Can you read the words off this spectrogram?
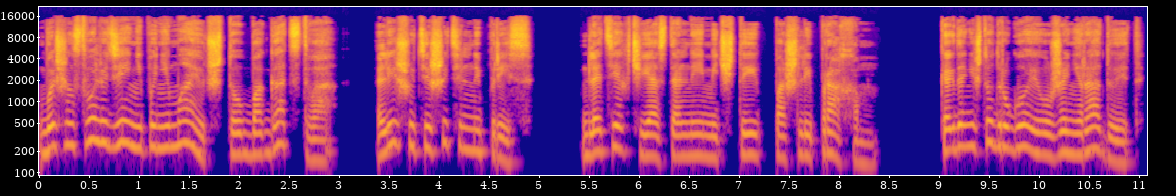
Большинство людей не понимают, что богатство — лишь утешительный приз для тех, чьи остальные мечты пошли прахом. Когда ничто другое уже не радует,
